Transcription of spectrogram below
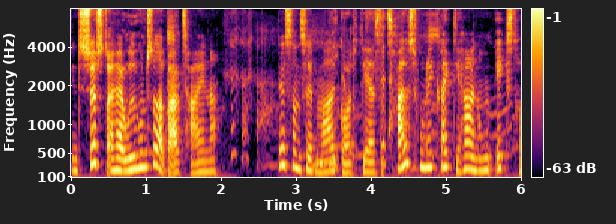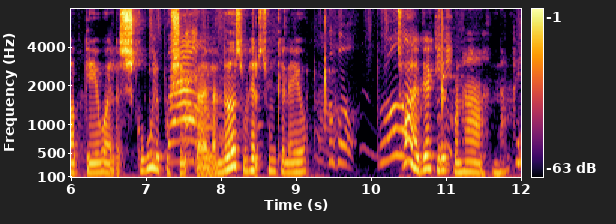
Min søster herude, hun sidder bare og tegner. Det er sådan set meget godt. Det er altså træls, hun ikke rigtig har nogen ekstra opgaver eller skoleprojekter eller noget som helst, hun kan lave. Det tror jeg virkelig ikke, hun har. Nej,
